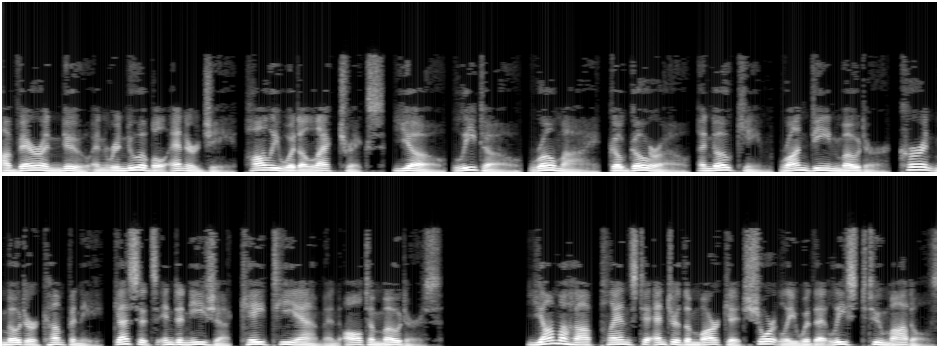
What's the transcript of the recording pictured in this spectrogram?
Avera New and Renewable Energy, Hollywood Electrics, Yo, Lito, Romai, Gogoro, Anokim, Rondine Motor, Current Motor Company, Gesits Indonesia, KTM and Alta Motors. Yamaha plans to enter the market shortly with at least two models.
